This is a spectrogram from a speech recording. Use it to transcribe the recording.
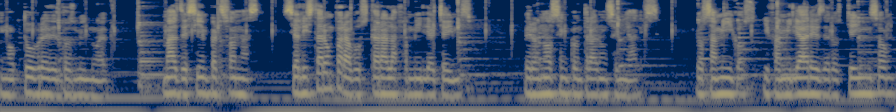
en octubre del 2009. Más de 100 personas se alistaron para buscar a la familia Jameson, pero no se encontraron señales. Los amigos y familiares de los Jameson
